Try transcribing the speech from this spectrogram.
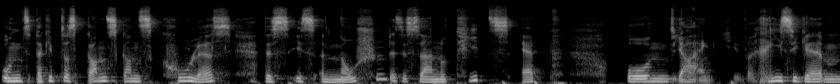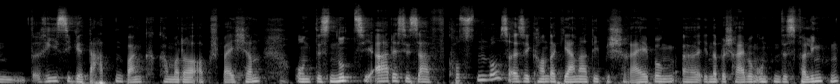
Und da gibt es ganz, ganz Cooles. Das ist Notion, das ist eine Notiz-App Und ja, eigentlich riesige, riesige Datenbank kann man da abspeichern. Und das nutze ich auch, das ist auch kostenlos. Also ich kann da gerne die Beschreibung, äh, in der Beschreibung unten das verlinken.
